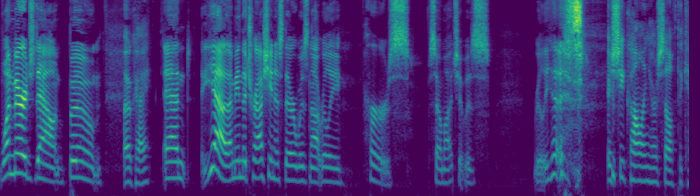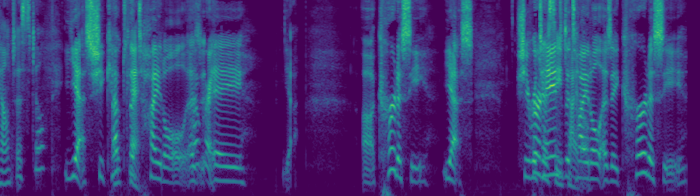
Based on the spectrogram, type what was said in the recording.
One marriage down. Boom. Okay. And yeah, I mean the trashiness there was not really hers so much. It was really his. Is she calling herself the Countess still? yes, she kept Okay. the title as Oh, a. Uh courtesy. Yes. She Courtesy retained the title. title as a courtesy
